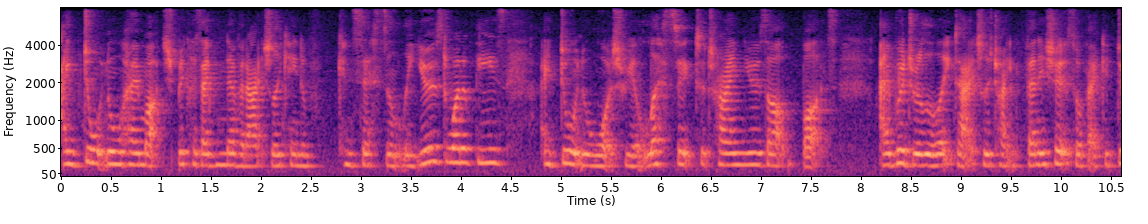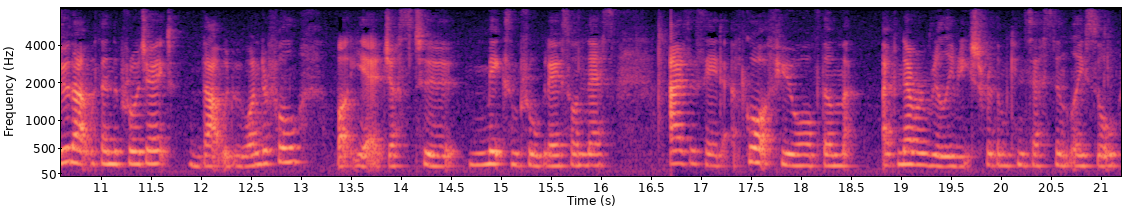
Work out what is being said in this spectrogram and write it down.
I don't know how much because I've never actually kind of consistently used one of these. I don't know what's realistic to try and use up but I would really like to actually try and finish it so if I could do that within the project that would be wonderful. But yeah just to make some progress on this as I said I've got a few of them. I've never really reached for them consistently so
